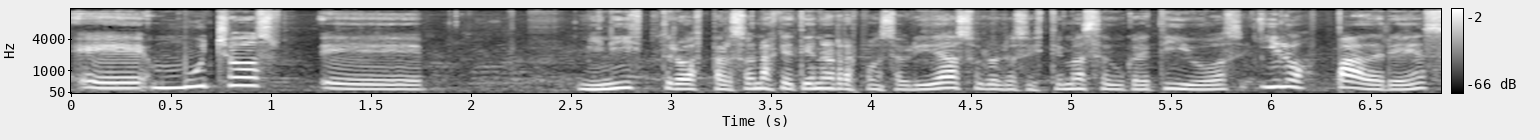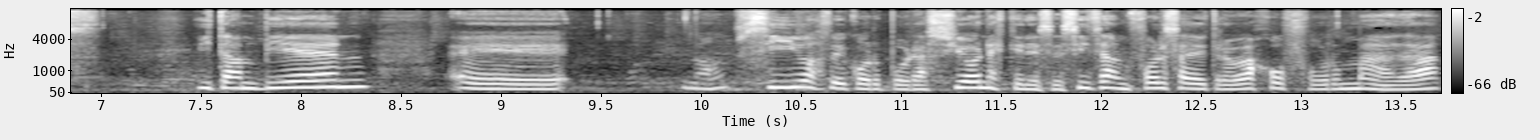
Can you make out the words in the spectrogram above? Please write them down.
Eh, muchos eh, ministros, personas que tienen responsabilidad sobre los sistemas educativos y los padres, y también eh, ¿no? CEOs de corporaciones que necesitan fuerza de trabajo formada,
